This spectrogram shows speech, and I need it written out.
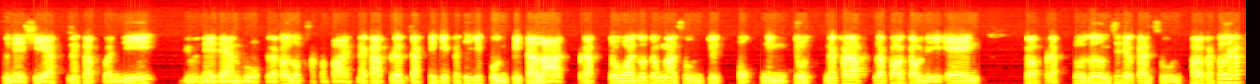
หุ้นเอเชียนะครับ วันนี้ อยู่ในแดนบวกแล้วก็ลบสักไปนะครับ เริ่มจากที่เก็บประเทศญี่ปุ่นปิดตลาด ปรับตัวลดลงมา 0.61 จุดนะครับ แล้วก็เกาหลีเอง ก็ปรับตัวลดลงเช่นเดียวกัน0เอ่อขอโทษนะครับ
